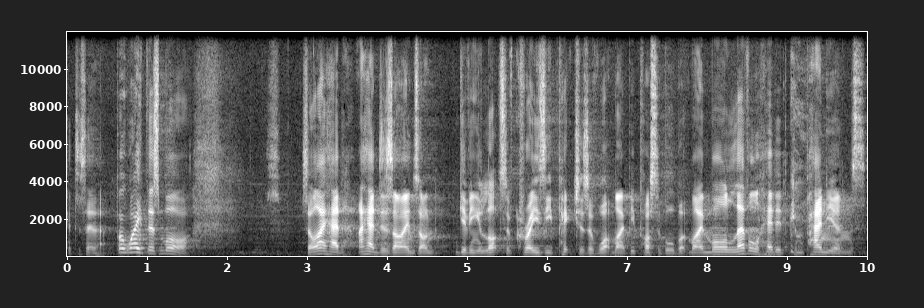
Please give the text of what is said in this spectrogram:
get to say that. But wait, there's more. So I had, I had designs on giving you lots of crazy pictures of what might be possible, but my more level-headed companions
